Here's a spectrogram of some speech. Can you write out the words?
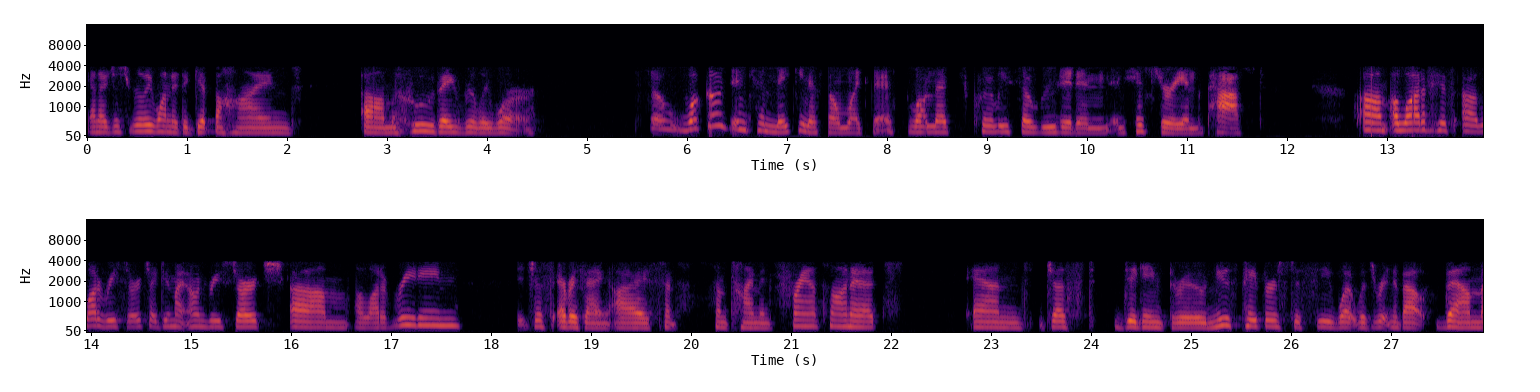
And I just really wanted to get behind um, who they really were. So, what goes into making a film like this, one that's clearly so rooted in, in history and the past? Um, a lot of his, a lot of research. I do my own research, um, a lot of reading, just everything. I spent some time in France on it, and just digging through newspapers to see what was written about them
